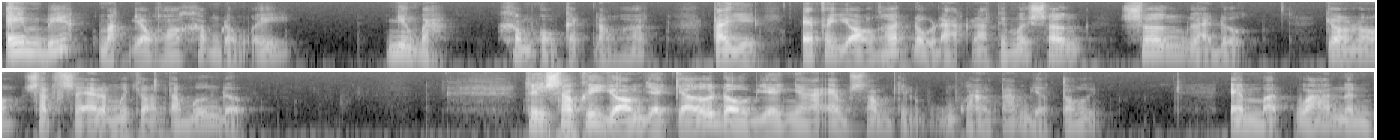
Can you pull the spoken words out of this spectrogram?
Em biết mặc dầu họ không đồng ý, nhưng mà không còn cách nào hết. Tại vì em phải dọn hết đồ đạc ra thì mới sơn, sơn lại được. Cho nó sạch sẽ là mới cho anh ta mướn được. Thì sau khi dọn và chở đồ về nhà em xong thì cũng khoảng 8 giờ tối. Em mệt quá nên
